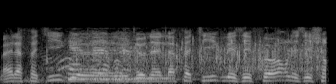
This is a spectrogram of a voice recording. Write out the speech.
Bah, la fatigue, euh, Lionel, la fatigue, les efforts, les échanges.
